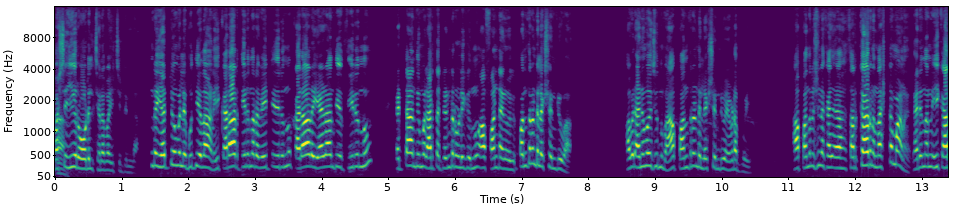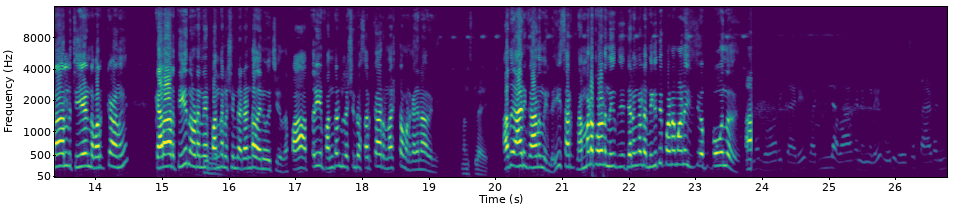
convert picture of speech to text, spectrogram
പക്ഷെ ഈ റോഡിൽ ചിലവഴിച്ചിട്ടില്ല. എന്റെ ഏറ്റവും വലിയ ബുദ്ധി അതാണ് ഈ കരാർ തീരുന്നവരെ വെയിറ്റ് ചെയ്തിരുന്നു. കരാർ ഏഴാം തീയതി തീരുന്നു. എട്ടാം തീയതി മുതൽ അടുത്ത ടെൻഡർ വിളിക്കുന്നു. ആ ഫണ്ട് അനുവദിക്കും പന്ത്രണ്ട് ലക്ഷം രൂപ. അവർ അനുവദിച്ചു ആ പന്ത്രണ്ട് ലക്ഷം രൂപ എവിടെ പോയി? ആ പന്ത്രണ്ട് ലക്ഷം സർക്കാരിന് നഷ്ടമാണ്. കാര്യം ഈ കരാറിൽ ചെയ്യേണ്ട വർക്കാണ് കരാർ തീർന്ന ഉടനെ പന്ത്രണ്ട് ലക്ഷം രൂപ രണ്ടാമത് അനുവദിച്ചത്. അപ്പൊ അത്രയും പന്ത്രണ്ട് ലക്ഷം രൂപ സർക്കാർ നഷ്ടമാണ് ഖജനാവിന്. മനസ്സിലായി. അത് ആരും കാണുന്നില്ല. ഈ നമ്മുടെ പോലെ ജനങ്ങളുടെ നികുതി പണമാണ് പോകുന്നത്. ലോറിക്കാര് വലിയ വാഹനങ്ങളെ ഒരു ദിവസം തടഞ്ഞും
